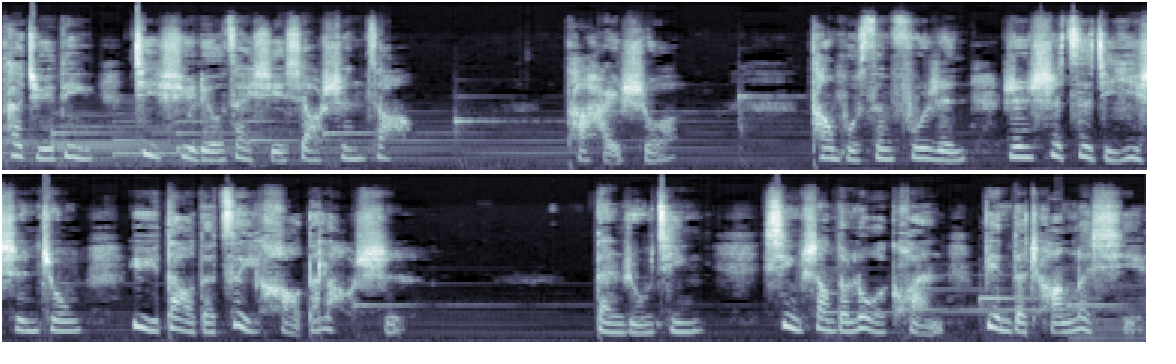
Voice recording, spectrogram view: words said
他决定继续留在学校深造。他还说，汤普森夫人仍是自己一生中遇到的最好的老师。但如今，信上的落款变得长了些。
